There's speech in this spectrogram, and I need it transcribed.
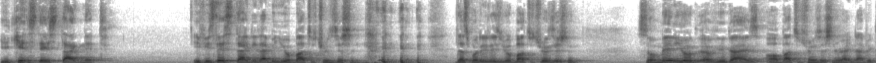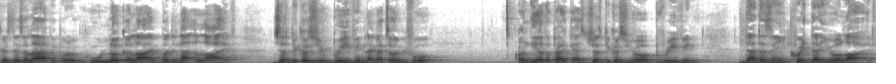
You can't stay stagnant. If you stay stagnant, that means you're about to transition. That's what it is. You're about to transition. So many of you guys are about to transition right now because there's a lot of people who look alive but they're not alive. Just because you're breathing, like I told you before on the other podcast, just because you're breathing that doesn't equate that you're alive.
